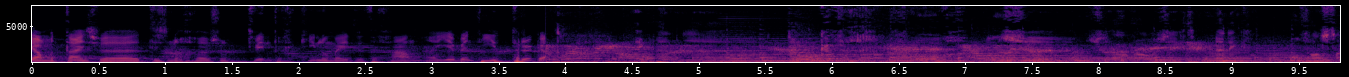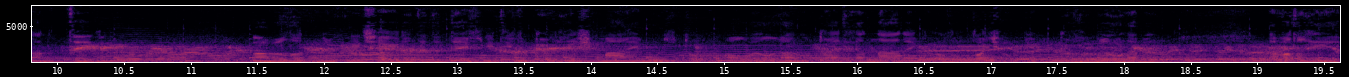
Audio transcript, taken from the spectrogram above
Ja, Matthijs, het is nog zo'n 20 kilometer te gaan. je bent hier druk aan. Ik ben de cover voor onze straafoverzicht ben ik alvast aan het tekenen. Nou wil dat nog niet zeggen dat dit de definitieve cover is, maar je moet toch al wel ruim op tijd gaan nadenken over wat je op je cover wil hebben en wat er in je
